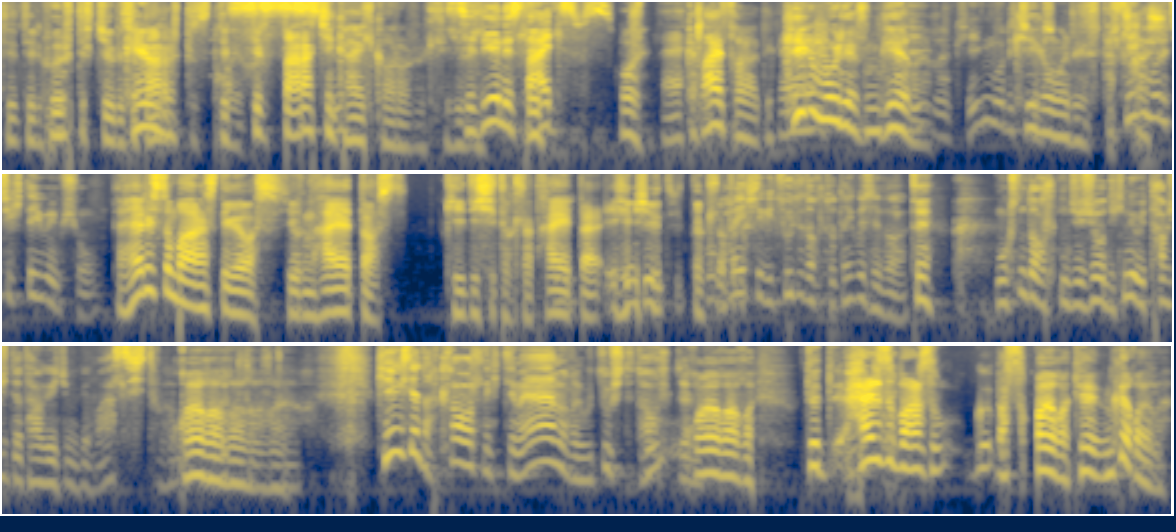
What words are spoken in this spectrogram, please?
Тэр тэр хөөртөр ч ерөөсөө дараа Huerter тэр дараагийн Kyle Koror үлээ. Сэлгэнэ Стайлс бас. Клайс гоё. Киг мөр ясан гээ. Киг мөр Киг мөр Киг тасгаш. мөр чихтэй юу юм шүү. Харрисон Барнс тэгээ бас ер нь хаяада бас Шиг тоглоод хаяада тоглоод. Хоёулыг зүйлийн тоглолтууд айгуу сайн байгаа. Тий. Мөнгөсөн тоглолтын чинь шууд ихний үе 5 шидэ 5 гэж юм гээд ваалсан шүү дээ. Гой гой гой гой. Кингсийн тоглолтоо бол нэг тийм амар гоё үзүү шүү дээ тоглолт. Гой гой гой. Тэгэд Харрисон Барс бас гоё гоо тий. Үнэхээр гоё гоо.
